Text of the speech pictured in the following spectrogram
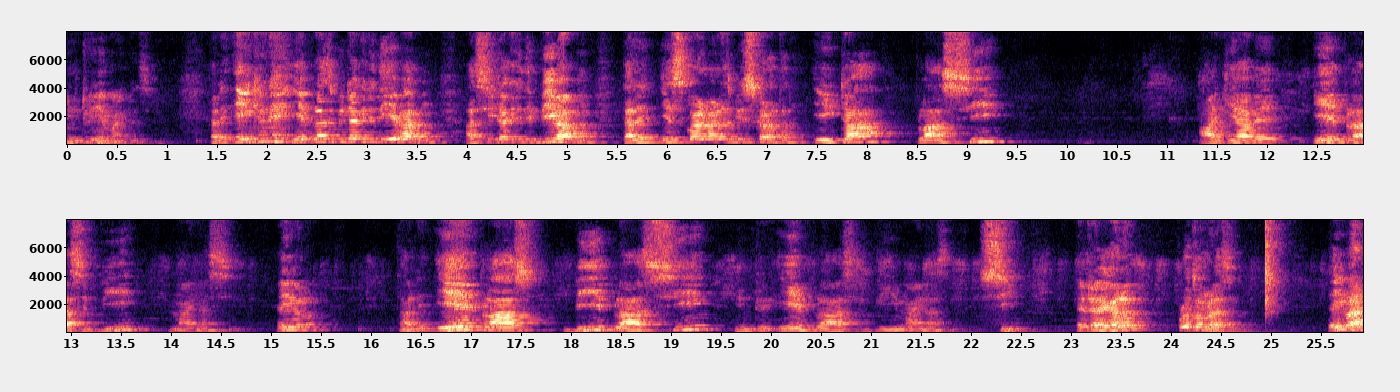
into A minus B তাহলে এইখানে এ প্লাস বিটাকে যদি এ ভাবি, আর সিটাকে যদি বি ভাবি, তাহলে A square minus B square অর্থাৎ এইটা প্লাস সি আর কি হবে? A plus B minus C এই হলো। তাহলে A plus B plus C into A plus B minus C এটা হয়ে গেল প্রথম রাশি। এইবার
